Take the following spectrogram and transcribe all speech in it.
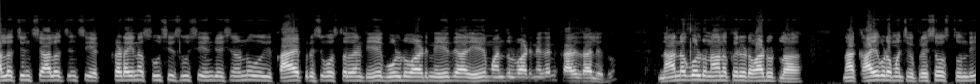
ఆలోచించి ఆలోచించి ఎక్కడైనా చూసి చూసి ఏం చేసినాను? కాయ ప్రెసికి వస్తుంది ఏ గోల్డ్ వాడినా ఏది ఏ మందులు వాడినా కానీ కాయ రాలేదు. నాన్న గోల్డ్ నాన్న కరీడు వాడుట్లా నా కాయ కూడా మంచిగా ఫ్రెష్ వస్తుంది.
